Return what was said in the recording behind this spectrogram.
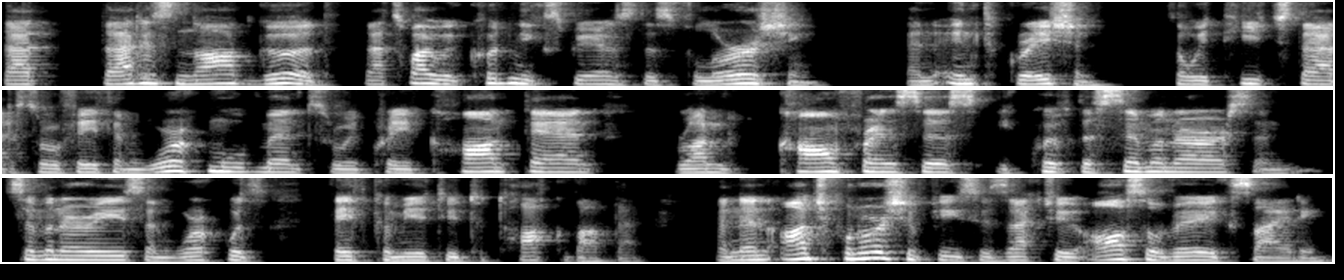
That that is not good. That's why we couldn't experience this flourishing and integration. So we teach that through faith and work movement, we create content, run conferences, equip the seminars and seminaries, and work with faith community to talk about that. And then entrepreneurship piece is actually also very exciting.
